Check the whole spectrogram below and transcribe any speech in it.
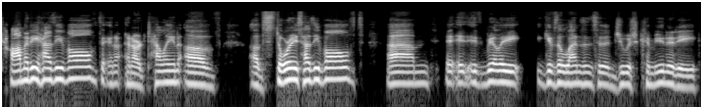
comedy has evolved and, and our telling of of stories has evolved, um, it, it really gives a lens into the Jewish community.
